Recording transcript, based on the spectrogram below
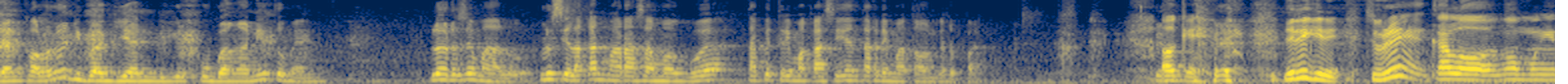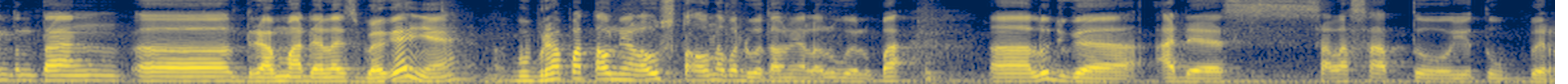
dan kalau lu di bagian di kubangan itu men lu harusnya malu lu silakan marah sama gue tapi terima kasihnya ntar lima tahun ke depan Oke, jadi gini, sebenarnya kalau ngomongin tentang eh, drama dan lain sebagainya, beberapa tahun yang lalu, setahun apa dua tahun yang lalu gue lupa, eh, lu juga ada salah satu youtuber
